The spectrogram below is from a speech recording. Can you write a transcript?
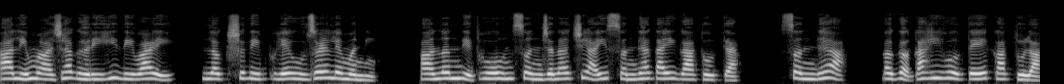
आली माझ्या घरी ही दिवाळी लक्षदीप हे उजळले मनी. आनंदित होऊन संजनाची आई संध्याताई गात होत्या. संध्या अगं काही होते का तुला?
